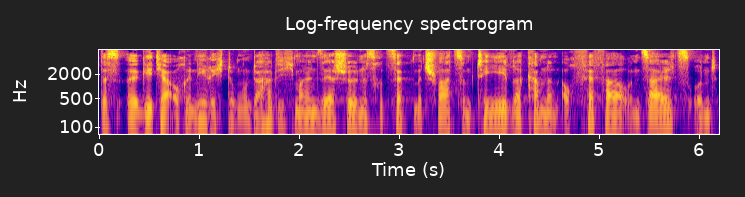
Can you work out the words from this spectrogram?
Das äh, geht ja auch in die Richtung. Und da hatte ich mal ein sehr schönes Rezept mit schwarzem Tee. Da kam dann auch Pfeffer und Salz und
